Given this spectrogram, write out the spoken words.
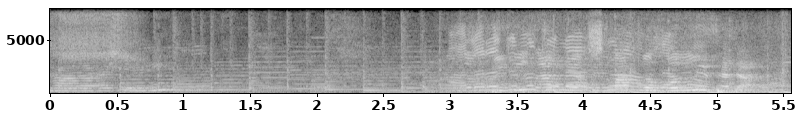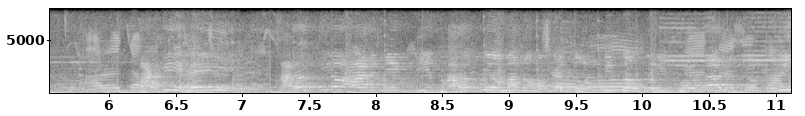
খাওয়া দাওয়াটা সেরে নিই বাজারের জন্য চলে আসলাম। আর ওই দেখো বাকী সেই ভাৰতীয় আৰ্মীক দি ভাৰতীয় মানুহকে দণ্ডিত কৰি প্ৰতাৰিত কৰি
